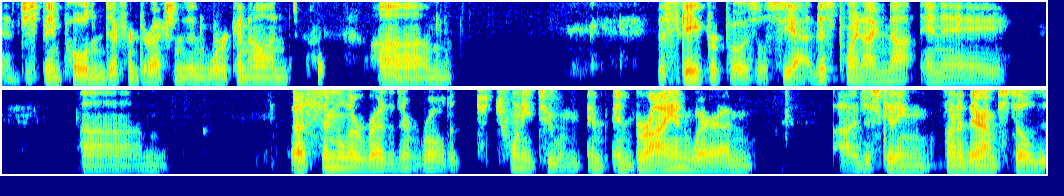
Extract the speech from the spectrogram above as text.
have just been pulled in different directions and working on um, the skate proposal. So yeah, at this point, I'm not in a um, a similar resident role to, to 22 in, in, in, Brian, where I'm uh, just getting funded there. I'm still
